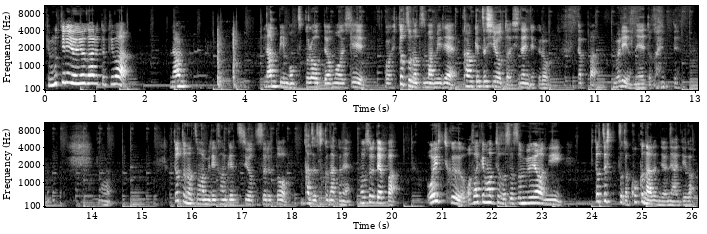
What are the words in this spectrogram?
気持ちに余裕がある時は何何品も作ろうって思うしこう一つのつまみで完結しようとはしないんだけどやっぱ無理よねとか言って。1つのつまみで完結しようとすると数少なくね。そうするとやっぱ美味しくお酒もちょっと進むように一つ一つが濃くなるんだよね味が。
